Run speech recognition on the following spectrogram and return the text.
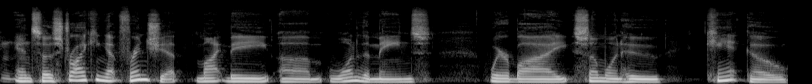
Mm-hmm. And so, striking up friendship might be um, one of the means whereby someone who can't go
